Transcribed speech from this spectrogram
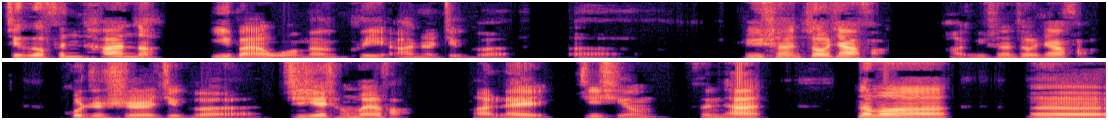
这个分摊呢，一般我们可以按照这个呃预算造价法啊，预算造价法，或者是这个直接成本法啊来进行分摊。那么呃，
